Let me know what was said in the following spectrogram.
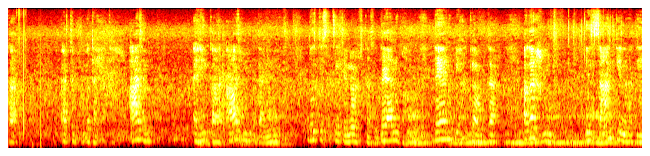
का अर्थ बताया था। आज हम अहंकार, आज हम बताएँगे। दोस्तों, सबसे जना उसका दयालु भाव दयालु प्यार क्या होता अगर हम इंसान के नाते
